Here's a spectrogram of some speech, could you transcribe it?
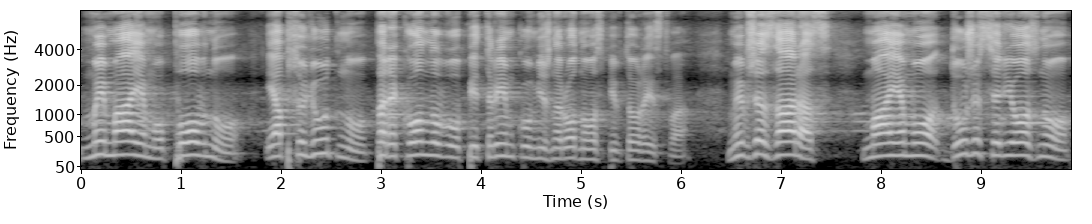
ми маємо повну і абсолютну переконливу підтримку міжнародного співтовариства. Ми вже зараз маємо дуже серйозну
